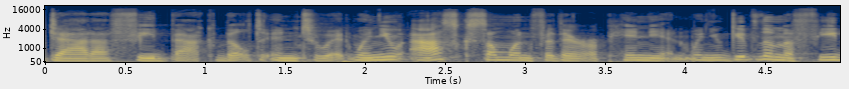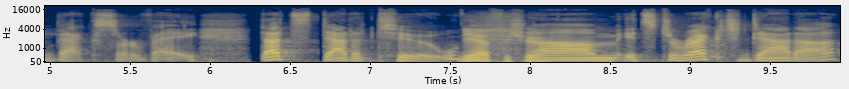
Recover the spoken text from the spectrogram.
data feedback built into it. When you ask someone for their opinion, when you give them a feedback survey, that's data too. Yeah, for sure. Um, it's direct data,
